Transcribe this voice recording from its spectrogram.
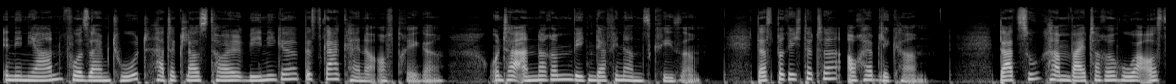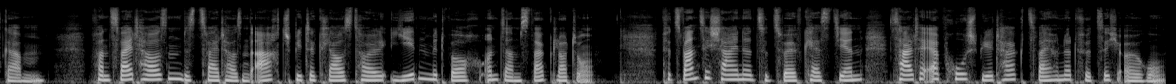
In den Jahren vor seinem Tod hatte Klaus Toll wenige bis gar keine Aufträge, unter anderem wegen der Finanzkrise. Das berichtete auch Herr Blickern. Dazu kamen weitere hohe Ausgaben. Von 2000 bis 2008 spielte Klaus Toll jeden Mittwoch und Samstag Lotto. Für 20 Scheine zu 12 Kästchen zahlte er pro Spieltag 240 Euro.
